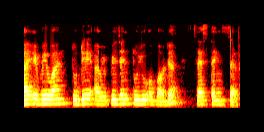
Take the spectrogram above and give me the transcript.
Hi everyone, today I will present to you about the stress tensor.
